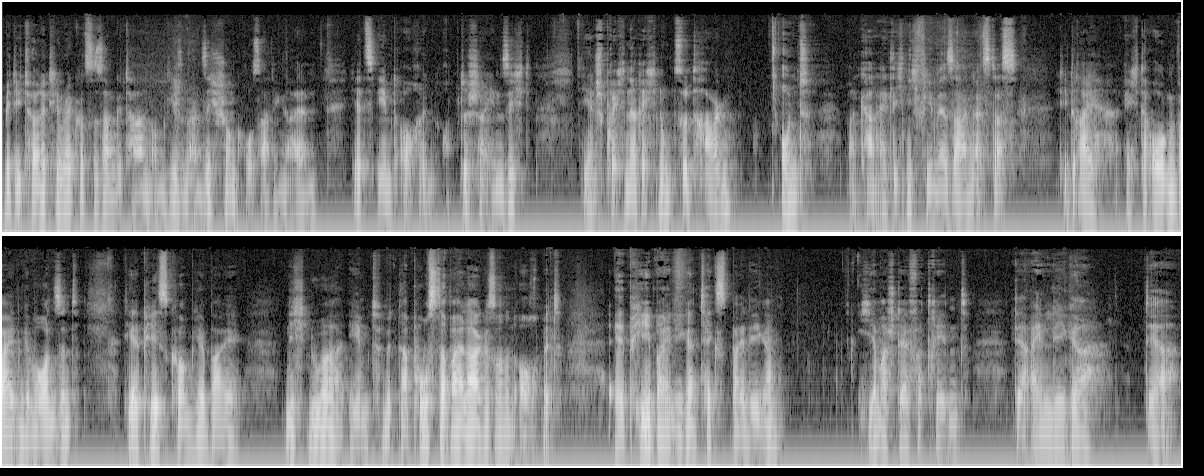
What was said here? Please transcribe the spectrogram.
mit Eternity Records zusammengetan, um diesen an sich schon großartigen Alben jetzt eben auch in optischer Hinsicht die entsprechende Rechnung zu tragen. Und man kann eigentlich nicht viel mehr sagen, als dass die drei echte Augenweiden geworden sind. Die LPs kommen hierbei nicht nur eben mit einer Posterbeilage, sondern auch mit LP-Beilegern, Textbeilegern. Hier mal stellvertretend der Einleger der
